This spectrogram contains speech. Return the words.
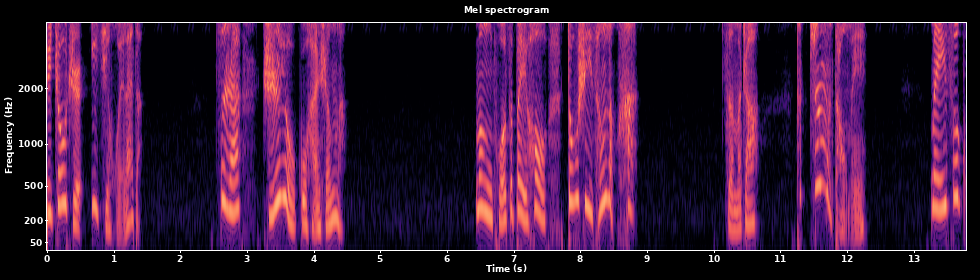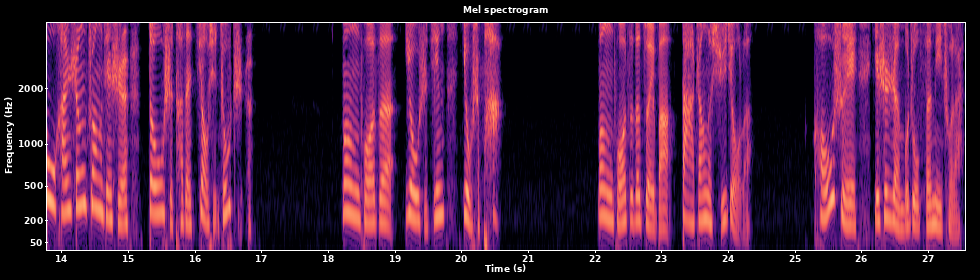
与周芷一起回来的。自然只有顾寒生了。孟婆子背后都是一层冷汗。怎么着，他这么倒霉？每次顾寒生撞见时，都是他在教训周芷。孟婆子又是惊又是怕。孟婆子的嘴巴大张了许久了，口水也是忍不住分泌出来，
